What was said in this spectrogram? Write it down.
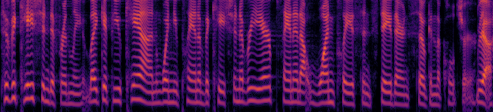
To vacation differently. Like if you can, when you plan a vacation every year, plan it at one place and stay there and soak in the culture. Yeah.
